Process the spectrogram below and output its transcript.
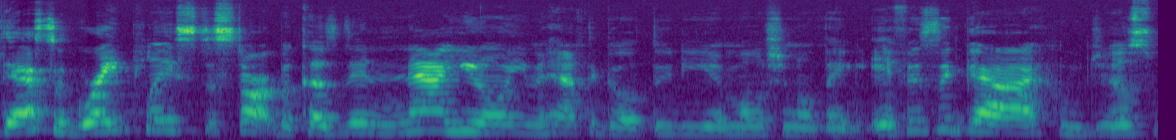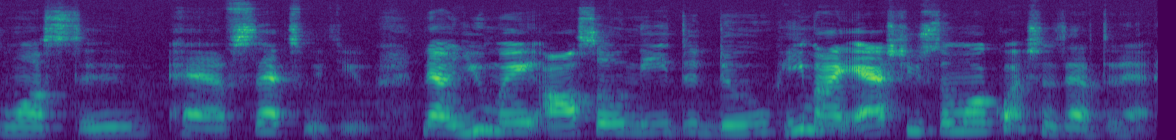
that's a great place to start because then now you don't even have to go through the emotional thing. If it's a guy who just wants to have sex with you, now you may also need to do, he might ask you some more questions after that.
